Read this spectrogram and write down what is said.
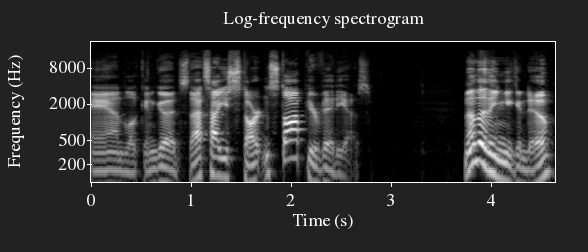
And looking good. So that's how you start and stop your videos. Another thing you can do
